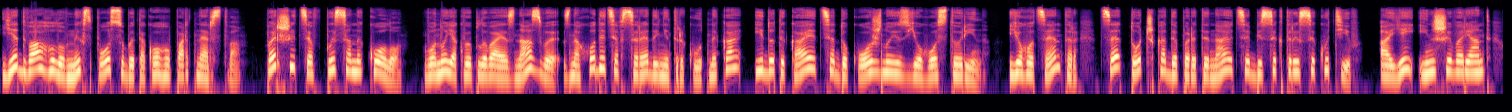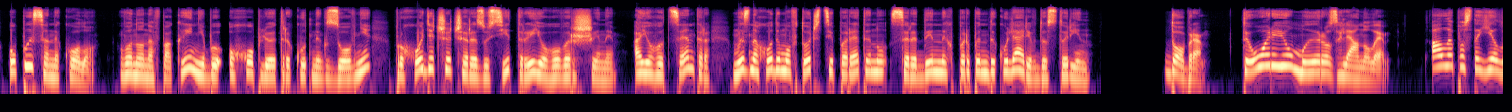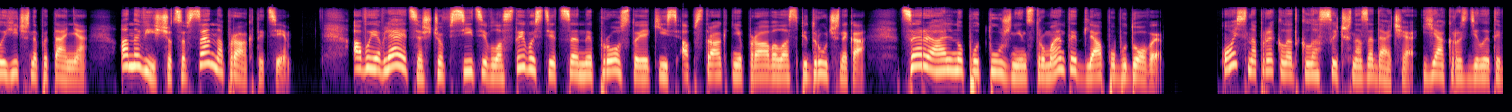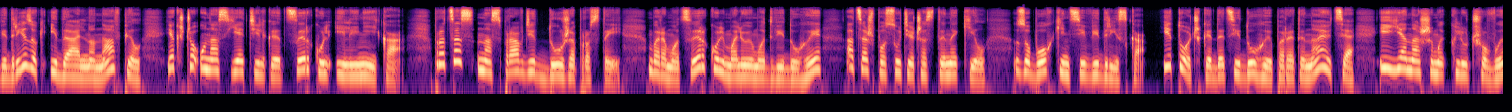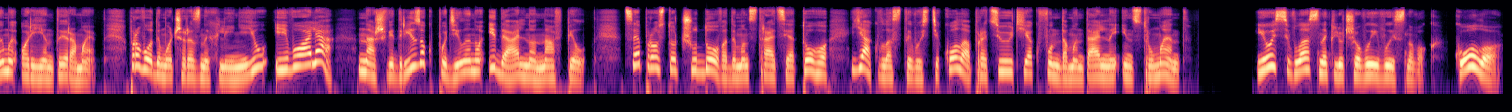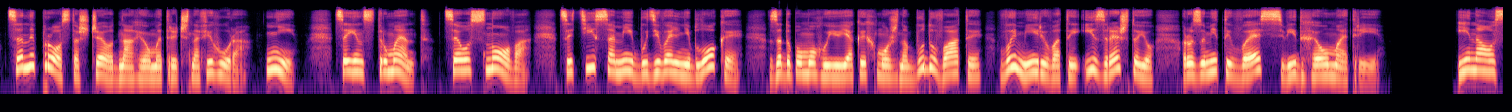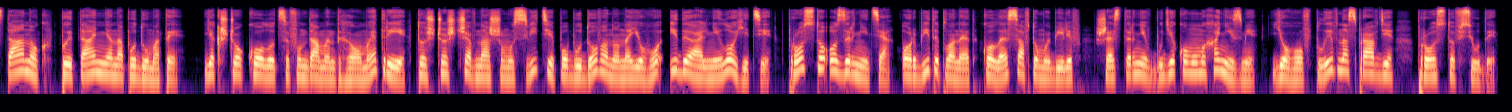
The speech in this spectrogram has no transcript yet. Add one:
Є два головних способи такого партнерства. Перший – це вписане коло. Воно, як випливає з назви, знаходиться всередині трикутника і дотикається до кожної з його сторін. Його центр – це точка, де перетинаються бісектриси кутів, а є інший варіант – описане коло. Воно навпаки ніби охоплює трикутник ззовні, проходячи через усі три його вершини. А його центр ми знаходимо в точці перетину серединних перпендикулярів до сторін. Добре, теорію ми розглянули. Але постає логічне питання: а навіщо це все на практиці? А виявляється, що всі ці властивості – це не просто якісь абстрактні правила з підручника. Це реально потужні інструменти для побудови. Ось, наприклад, класична задача – як розділити відрізок ідеально навпіл, якщо у нас є тільки циркуль і лінійка. Процес насправді дуже простий. Беремо циркуль, малюємо дві дуги, а це ж, по суті, частини кіл, з обох кінців відрізка. І точки, де ці дуги перетинаються, і є нашими ключовими орієнтирами. Проводимо через них лінію, і вуаля! Наш відрізок поділено ідеально навпіл. Це просто чудова демонстрація того, як властивості кола працюють як фундаментальний інструмент. І ось, власне, ключовий висновок. Коло – це не просто ще одна геометрична фігура. Ні. Це інструмент, це основа, це ті самі будівельні блоки, за допомогою яких можна будувати, вимірювати і, зрештою, розуміти весь світ геометрії. І наостанок питання на подумати. Якщо коло – це фундамент геометрії, то що ще в нашому світі побудовано на його ідеальній логіці? Просто озирніться – орбіти планет, колеса автомобілів, шестерні в будь-якому механізмі. Його вплив, насправді, просто всюди.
